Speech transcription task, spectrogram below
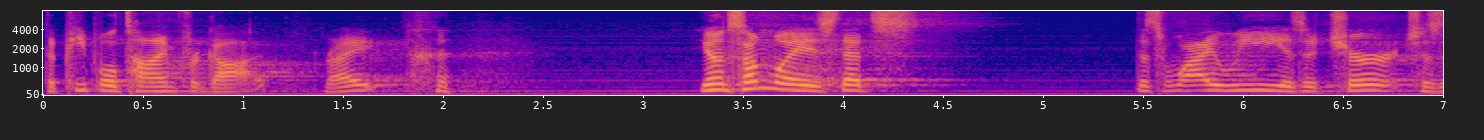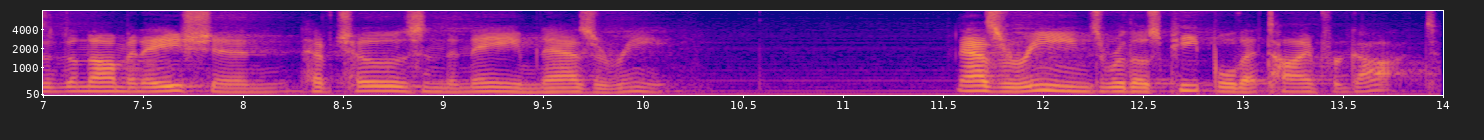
the people time forgot, right? you know, in some ways, that's, that's why we as a church, as a denomination, have chosen the name Nazarene. Nazarenes were those people that time forgot.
